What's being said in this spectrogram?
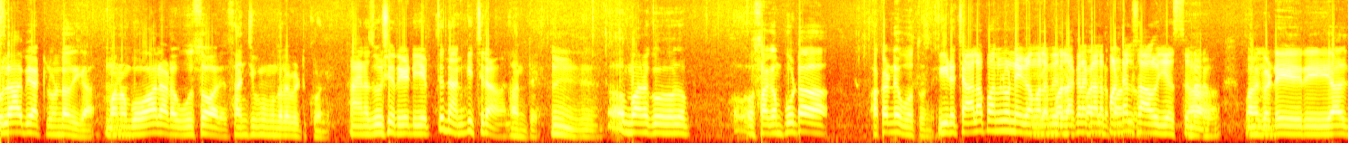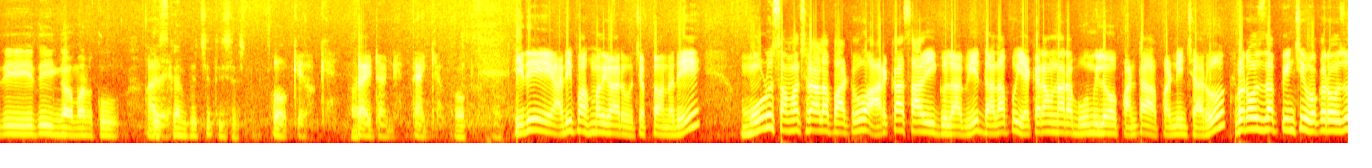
గులాబీ అట్లా ఉండదు ఇక. మనం పోవాలి అక్కడ కూర్చోవాలి సంచి ముందర పెట్టుకొని. ఆయన చూసి రేటు చెప్తే దానికి ఇచ్చి రావాలి. అంతే. మనకు సగం పూట అక్కడనే పోతుంది. ఈడ చాలా పనులు ఉన్నాయి కదా రకరకాల పంటలు సాగు చేస్తున్నారు. మనకు డైరీ అది ఇది ఇంకా మనకు రిస్క్ అనిపించి తీసేసినాం ఓకే ఓకే. రైట్ అండి. Thank you. ఇది అదీప్ అహ్మద్ గారు చెప్తా ఉన్నది. మూడు సంవత్సరాల పాటు అరకా సావి గులాబీ దాదాపు ఎకరంన్నర భూమిలో పంట పండించారు. ఒక రోజు తప్పించి ఒక రోజు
